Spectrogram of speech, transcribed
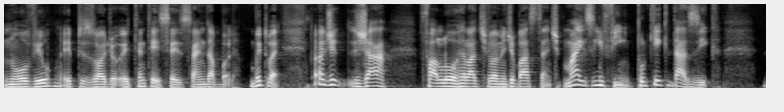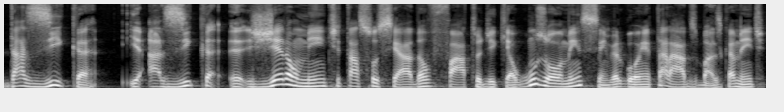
não ouviu, episódio 86, Saindo da Bolha. Muito bem. Então a gente já falou relativamente bastante. Mas, enfim, por que, que dá zica? Da zica, a zica eh, geralmente está associada ao fato de que alguns homens, sem vergonha, tarados basicamente,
